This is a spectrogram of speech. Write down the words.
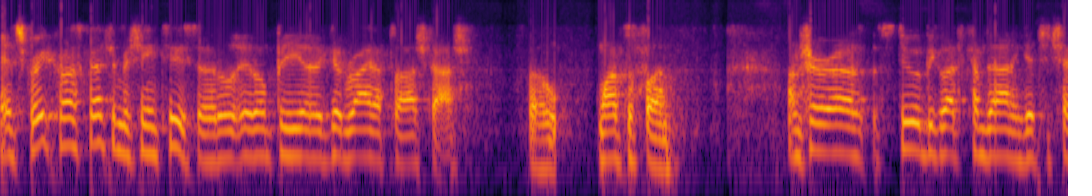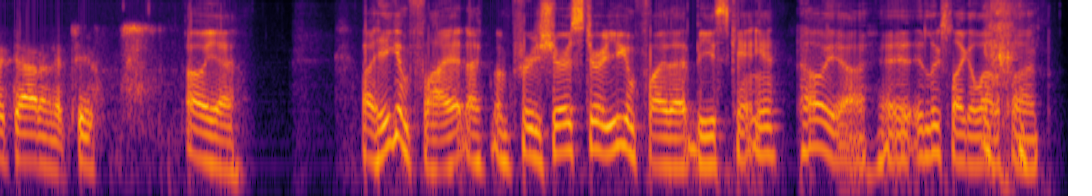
it's a great cross country machine too. So it'll it'll be a good ride up to Oshkosh. So lots of fun. I'm sure uh, Stu would be glad to come down and get you checked out on it too. Oh yeah, uh, he can fly it. I, am pretty sure, Stuart, you can fly that beast, can't you? Oh yeah, it, it looks like a lot of fun.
